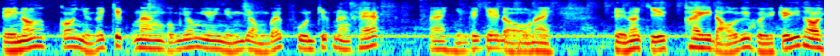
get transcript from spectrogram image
Thì nó có những cái chức năng cũng giống như những dòng bếp full chức năng khác. Đây, những cái chế độ này thì nó chỉ thay đổi cái vị trí thôi.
